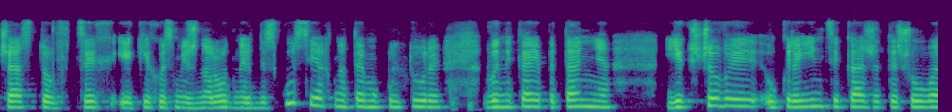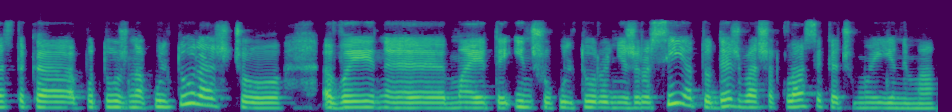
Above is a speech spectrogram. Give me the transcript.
часто в цих якихось міжнародних дискусіях на тему культури виникає питання. Якщо ви, українці, кажете, що у вас така потужна культура, що ви не маєте іншу культуру, ніж Росія, то де ж ваша класика, чому її нема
